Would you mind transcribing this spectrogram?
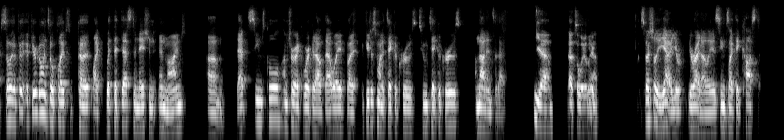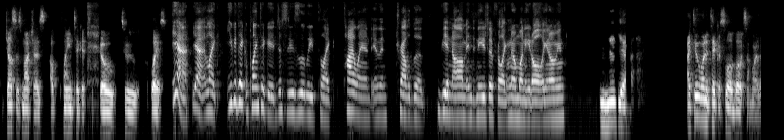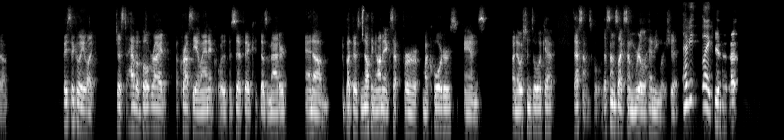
So if if you're going to a place because, like with the destination in mind, um, that seems cool. I'm sure I could work it out that way. But if you just want to take a cruise to take a cruise, I'm not into that. Yeah. Absolutely. Yeah. Especially, yeah, you're you're right, Ali. It seems like they cost just as much as a plane ticket to go to a place. Yeah. Yeah. And like you could take a plane ticket just as easily to like Thailand and then travel to Vietnam, Indonesia for like no money at all. You know what I mean? hmm I do want to take a slow boat somewhere though. Basically, like just have a boat ride across the Atlantic or the Pacific. It doesn't matter. And um, but there's nothing on it except for my quarters and an ocean to look at. That sounds cool. That sounds like some real Hemingway shit. Have you like Yeah. uh,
